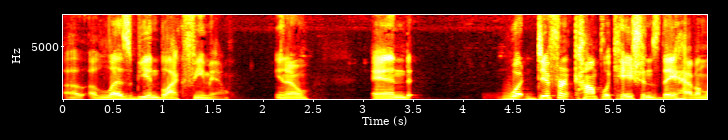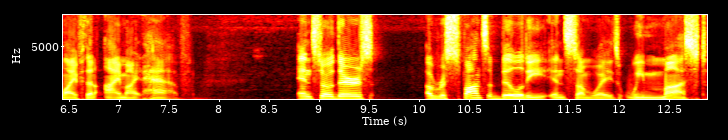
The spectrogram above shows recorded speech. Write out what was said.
a, a lesbian black female, you know, and what different complications they have in life that I might have. And so there's a responsibility in some ways. We must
